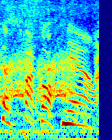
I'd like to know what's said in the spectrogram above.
the fuck off now!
